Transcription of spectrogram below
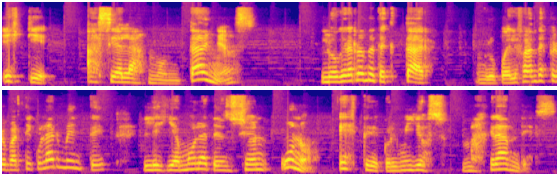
es que hacia las montañas lograron detectar un grupo de elefantes, pero particularmente les llamó la atención uno, este de colmillos más grandes,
